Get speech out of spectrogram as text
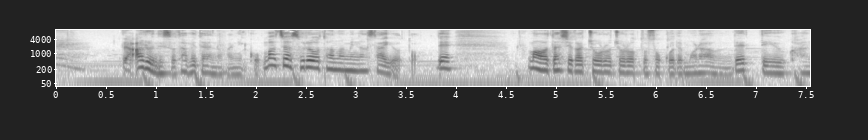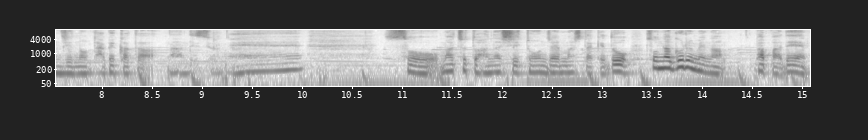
であるんですよ食べたいのが2個。まあじゃあそれを頼みなさいよと。でまあ私がちょろちょろっとそこでもらうんでっていう感じの食べ方なんですよね。そう。まあちょっと話飛んじゃいましたけどそんなグルメなパパで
